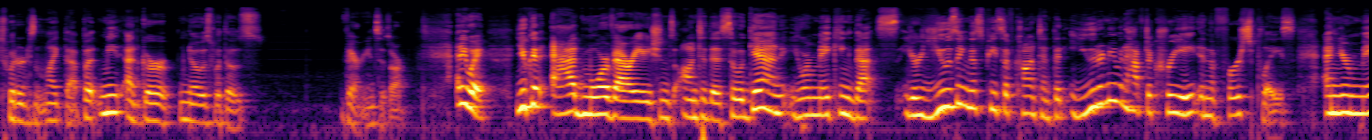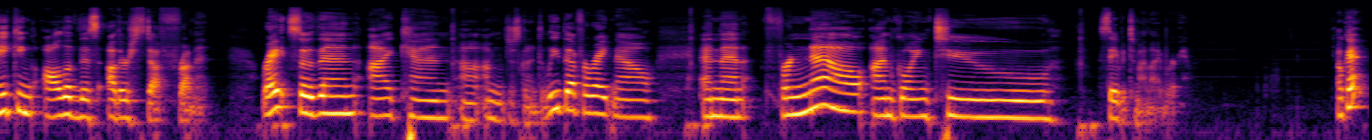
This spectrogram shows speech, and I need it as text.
Twitter doesn't like that, but Meet Edgar knows what those variances are. Anyway, you can add more variations onto this. So again, you're making that, you're using this piece of content that you didn't even have to create in the first place, and you're making all of this other stuff from it, right? So then I can, uh, I'm just going to delete that for right now. And then for now, I'm going to save it to my library. Okay,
